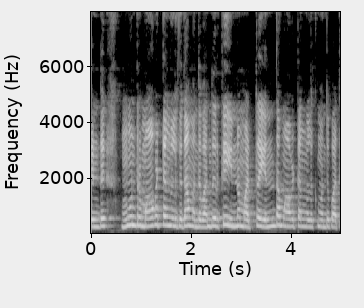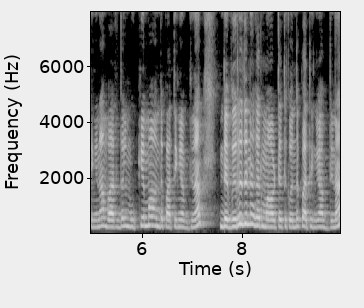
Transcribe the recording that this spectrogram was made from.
ரெண்டு மூன்று மாவட்டங்களுக்கு தான் வந்து வந்திருக்கு. இன்னும் மற்ற எந்த மாவட்டங்களுக்கும் வந்து பார்த்திங்கன்னா வருதல் முக்கியமாக வந்து பார்த்திங்க அப்படின்னா இந்த விருதுநகர் மாவட்டத்துக்கு வந்து பார்த்திங்க அப்படின்னா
